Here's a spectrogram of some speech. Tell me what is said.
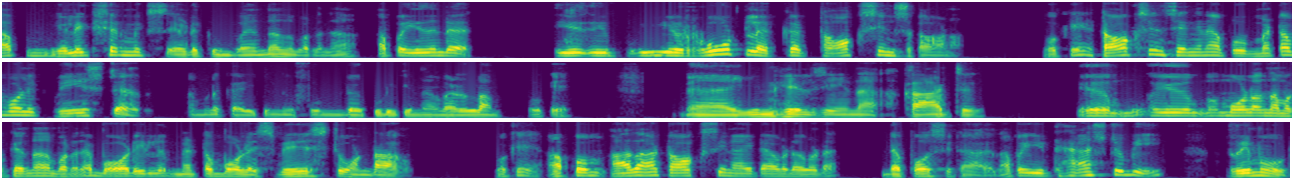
അപ്പം എലിക്ഷൻ മിക്സ് എടുക്കുമ്പോൾ എന്താന്ന് പറഞ്ഞാൽ അപ്പൊ ഇതിന്റെ ഈ- റൂട്ടിലൊക്കെ ടോക്സിൻസ് കാണാം. ഓക്കെ ടോക്സിൻസ് എങ്ങനെയാ മെറ്റബോളിക് വേസ്റ്റ് അത്. നമ്മൾ കഴിക്കുന്ന ഫുഡ് കുടിക്കുന്ന വെള്ളം ഓക്കെ ഇൻഹേൽ ചെയ്യുന്ന കാറ്റ് മൂലം നമുക്ക് എന്താന്ന് പറഞ്ഞാൽ ബോഡിയിൽ മെറ്റബോളിക്സ് വേസ്റ്റ് ഉണ്ടാകും. ഓക്കെ അപ്പം അത് ആ ടോക്സിൻ ആയിട്ട് അവിടെ അവിടെ ഡെപ്പോസിറ്റ് ആകുന്നത് അപ്പൊ it has to be remove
